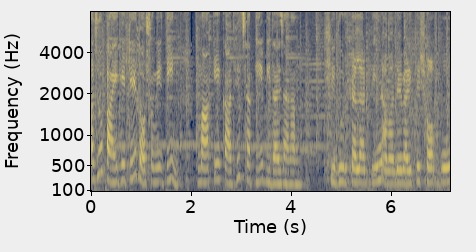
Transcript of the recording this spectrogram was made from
আজও পায়ে হেঁটে দশমীর দিন মাকে কাঁধে চাপিয়ে বিদায় জানান। সিঁদুর খেলার দিন। আমাদের বাড়িতে সব বউ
